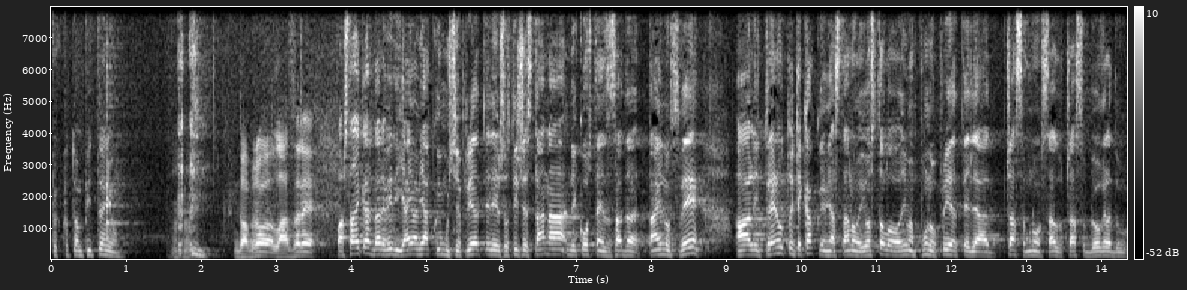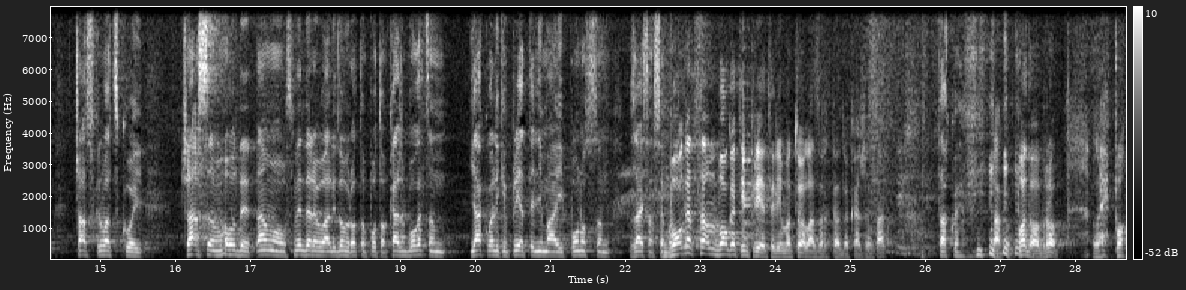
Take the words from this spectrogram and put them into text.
po tom pitanju. Dobro, Lazare, Pa šta da kažem, da ne vidi, ja imam jako imućne prijatelje, što se tiče stana, nek ostane za sada tajno sve, ali trenutno i tekako imam ja stanova i ostalo, imam puno prijatelja, čas sam u Novom Sadu, čas u Beogradu, čas u Hrvatskoj, čas sam ovde, tamo u Smederevu, ali dobro, o tom potom. Kažem, bogat sam jako velikim prijateljima i ponos sam, zaista sam sve bogat sam bogatim prijateljima, to je Lazar hteo da kaže, jel tako? Tako je. Tako, pa dobro, lepo.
